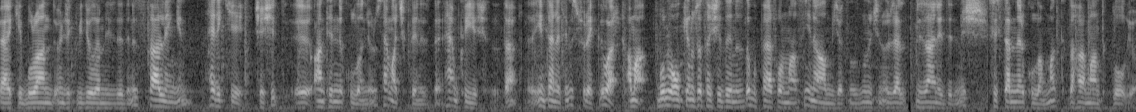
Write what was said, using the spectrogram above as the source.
belki Burak'ın önceki videolarını izlediniz Starlink'in her iki çeşit e, antenini kullanıyoruz. Hem açık denizde hem kıyıda e, internetimiz sürekli var. Ama bunu okyanusa taşıdığınızda bu performansı yine almayacaksınız. Bunun için özel dizayn edilmiş sistemleri kullanmak daha mantıklı oluyor.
